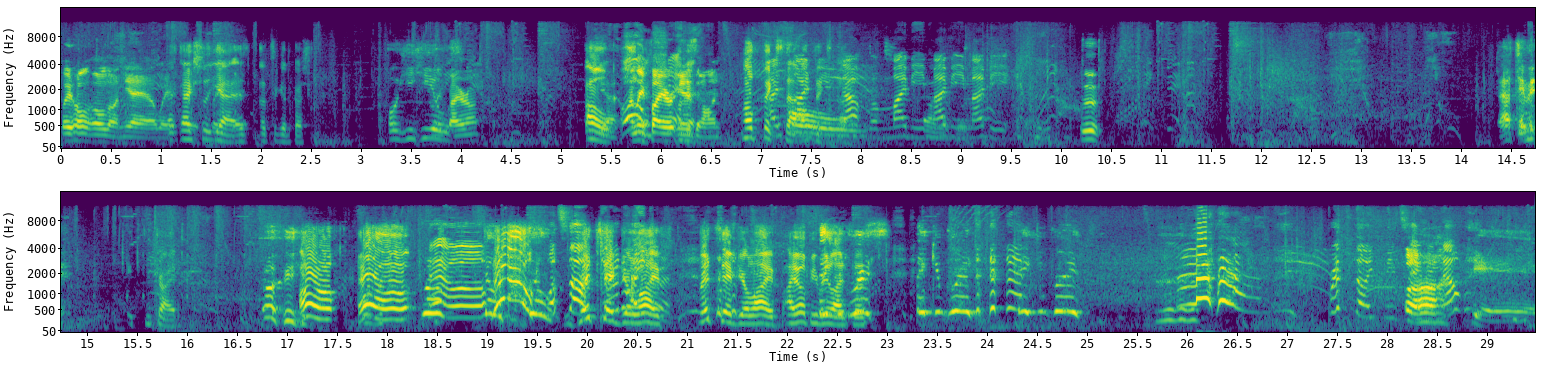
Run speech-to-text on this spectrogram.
Wait, hold, hold on. Yeah, yeah, wait. Actually, wait, yeah, wait. that's a good question. Oh, he Friendly heals. fire on? Oh, Yeah. Friendly Oh, fire shit. is on. I'll fix that. I I'll fix figured it that. out, but might be, might be, might be. Ah, damn it. You tried. oh, Hey Oh, hey-oh! Hey-oh. What's up? Brit saved your life. Brit saved your life. I hope you Thank you, realize Brit. this. Thank you, Brent. Thank you, Brent. doing? Brit's life needs saving Uh, now. Yeah.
